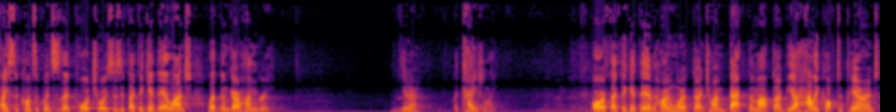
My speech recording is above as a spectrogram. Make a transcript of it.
face the consequences of their poor choices. If they forget their lunch, let them go hungry. You know, occasionally. Or if they forget their homework, don't try and back them up. Don't be a helicopter parent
